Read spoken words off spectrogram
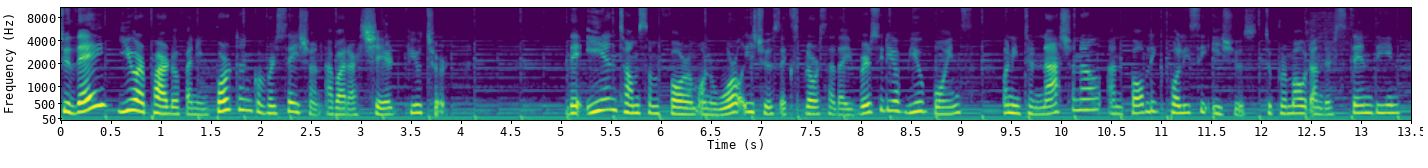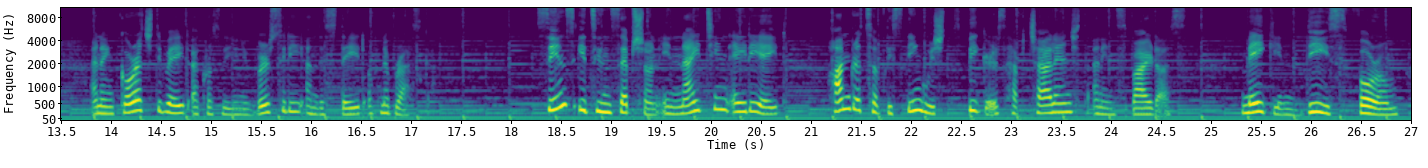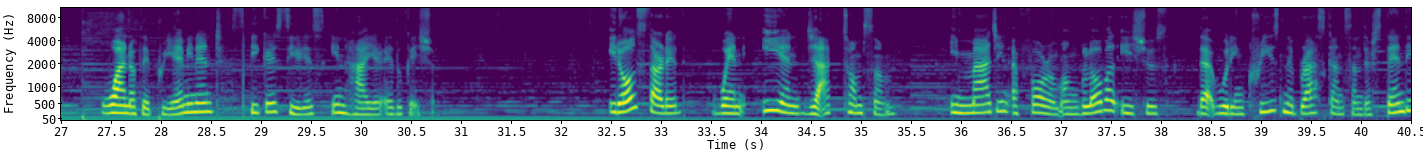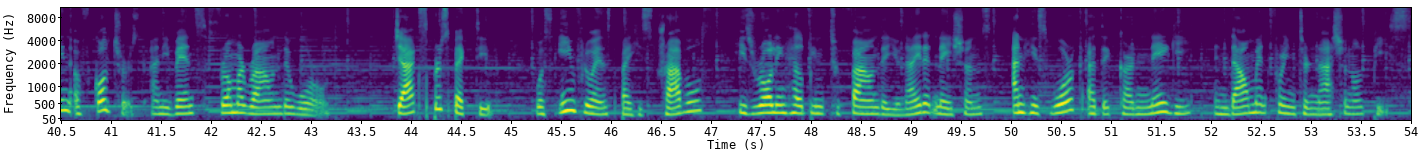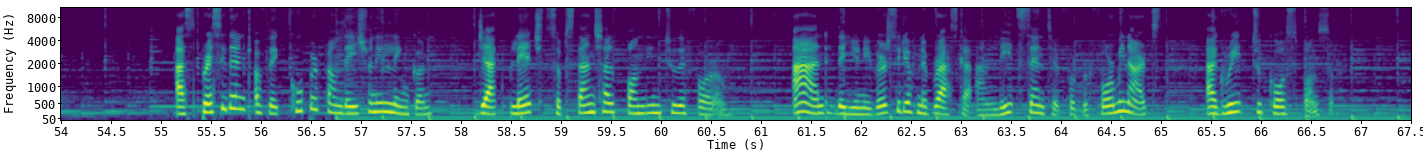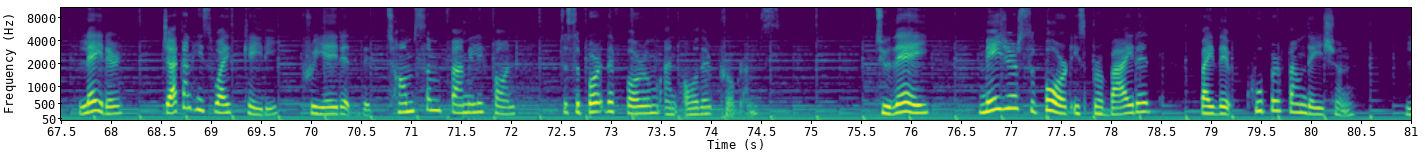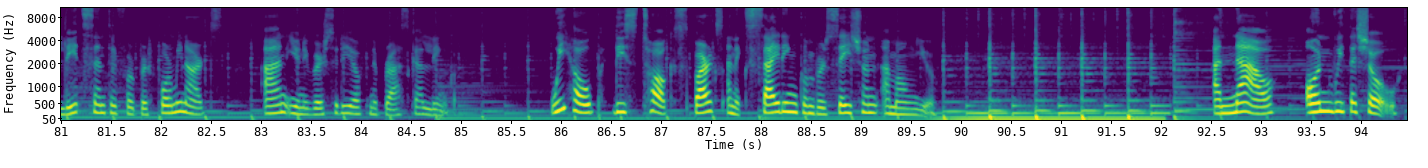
Today, you are part of an important conversation about our shared future. The E.N. Thompson Forum on World Issues explores a diversity of viewpoints on international and public policy issues to promote understanding and encourage debate across the university and the state of Nebraska. Since its inception in 1988, hundreds of distinguished speakers have challenged and inspired us, making this forum one of the preeminent speaker series in higher education. It all started when E.N. Jack Thompson imagined a forum on global issues that would increase Nebraskans' understanding of cultures and events from around the world. Jack's perspective was influenced by his travels, his role in helping to found the United Nations, and his work at the Carnegie Endowment for International Peace. As president of the Cooper Foundation in Lincoln, Jack pledged substantial funding to the forum, and the University of Nebraska and Lied Center for Performing Arts agreed to co sponsor. Later, Jack and his wife Katie created the Thompson Family Fund to support the forum and other programs. Today, major support is provided by the Cooper Foundation, Lied Center for Performing Arts, and University of Nebraska Lincoln. We hope this talk sparks an exciting conversation among you. And now, on with the show.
